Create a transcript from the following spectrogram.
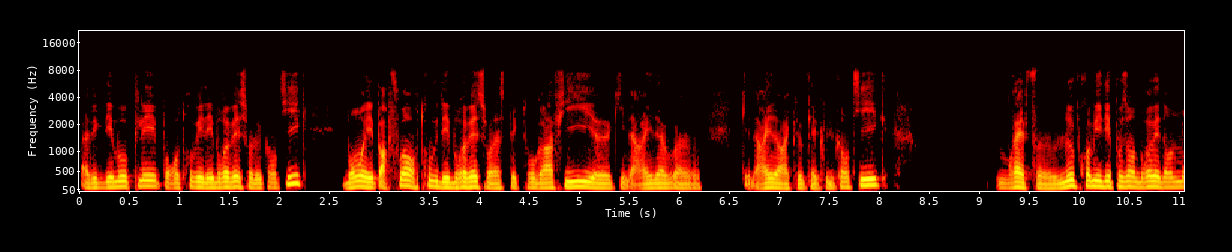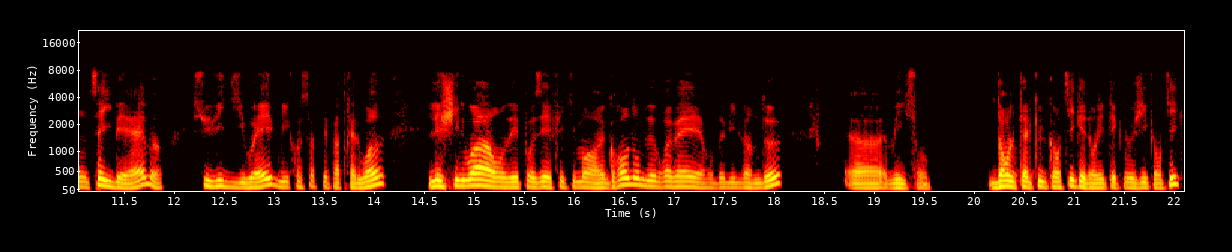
avec des mots-clés pour retrouver les brevets sur le quantique. Bon, et parfois, on retrouve des brevets sur la spectrographie euh, qui n'a rien, à rien à voir avec le calcul quantique. bref, le premier déposant de brevet dans le monde, c'est IBM, suivi d'E-Wave. Microsoft n'est pas très loin. Les Chinois ont déposé effectivement un grand nombre de brevets en 2022, mais ils sont dans le calcul quantique et dans les technologies quantiques.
